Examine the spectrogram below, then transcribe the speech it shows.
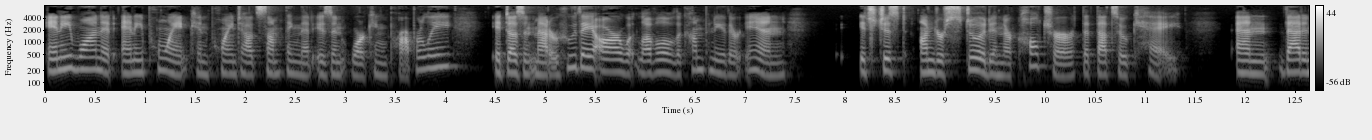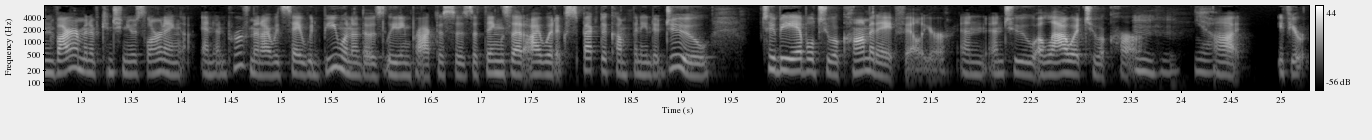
anyone at any point can point out something that isn't working properly. It doesn't matter who they are, what level of the company they're in. It's just understood in their culture that that's okay. And that environment of continuous learning and improvement, I would say, would be one of those leading practices, the things that I would expect a company to do to be able to accommodate failure and, and to allow it to occur. Mm-hmm. Yeah. Uh, if you're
